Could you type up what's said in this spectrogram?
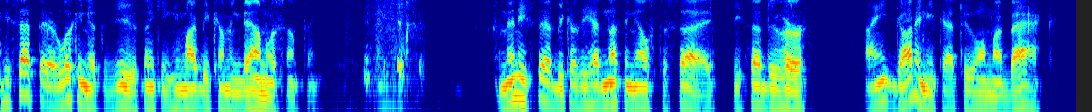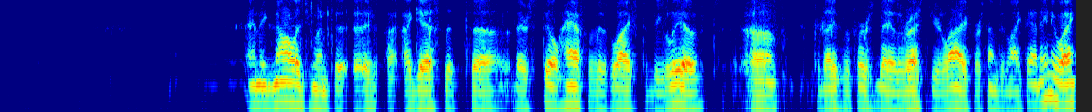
He sat there looking at the view, thinking he might be coming down with something. And then he said, because he had nothing else to say, he said to her, I ain't got any tattoo on my back. An acknowledgement, uh, I guess, that uh, there's still half of his life to be lived. Uh, today's the first day of the rest of your life, or something like that. Anyway,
